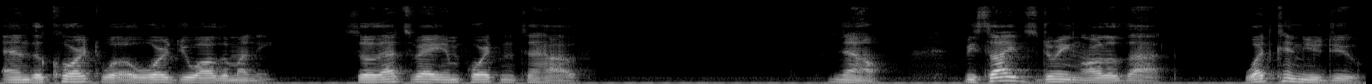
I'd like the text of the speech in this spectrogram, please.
and the court will award you all the money. So that's very important to have. Now, besides doing all of that, what can you do?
